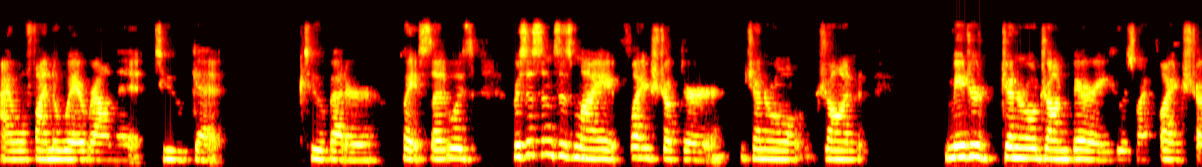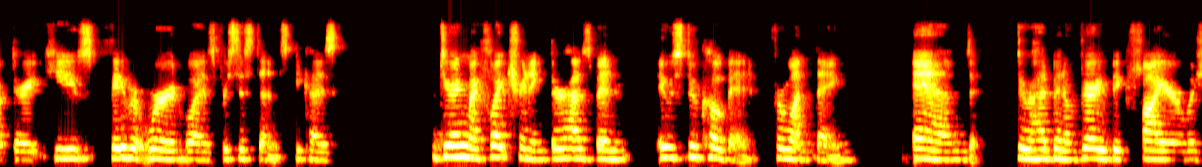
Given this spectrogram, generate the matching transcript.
i will find a way around it to get to a better place. That was persistence is my flight instructor, General John, Major General John Barry, who was my flight instructor. His favorite word was persistence because during my flight training, there has been, it was through COVID for one thing. And there had been a very big fire, which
